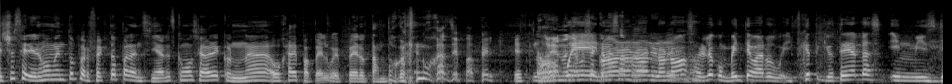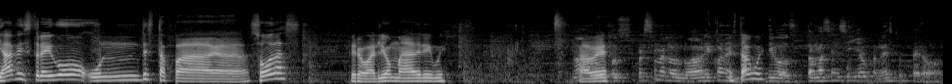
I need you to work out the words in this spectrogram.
hecho, sería el momento perfecto para enseñarles cómo se abre con una hoja de papel, güey. Pero tampoco tengo hojas de papel. Es- No, güey, no, con no, no, madre, no, no, vamos a abrirlo con 20 baros, güey. Y fíjate que yo traía las... En mis llaves traigo un destapasodas, pero valió madre, güey. No, A ver. Pues préstamelo, lo voy a abrir con el... Está, güey. Digo, está más sencillo con esto, pero...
